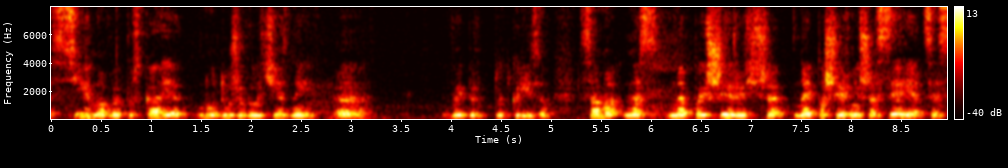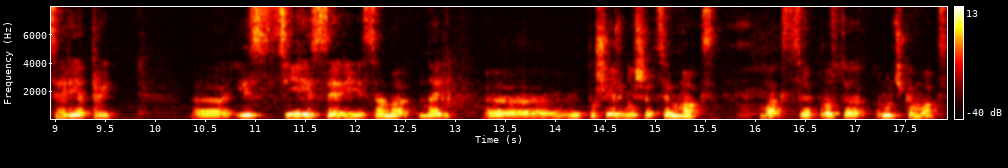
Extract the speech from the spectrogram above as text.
Сігма випускає ну, дуже величезний вибір плиткорізів. Саме нас- найпоширеніша, серія це серія 3. Е, Із цієї серії саме найпоширеніша це Max. Max це просто ручка Max,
